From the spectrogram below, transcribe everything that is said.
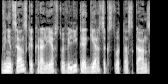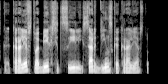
Венецианское королевство, Великое герцогство Тосканское, королевство обеих Сицилий, Сардинское королевство.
